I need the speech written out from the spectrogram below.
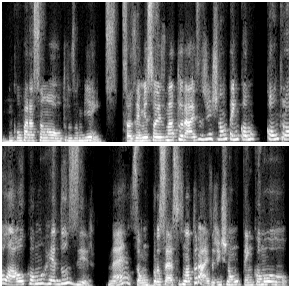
em uhum. comparação a outros ambientes. Essas emissões naturais a gente não tem como controlar ou como reduzir, né? São processos naturais, a gente não tem como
